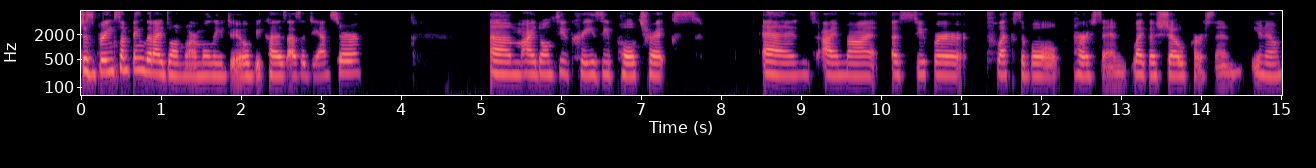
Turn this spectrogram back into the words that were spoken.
Just bring something that I don't normally do because as a dancer, um, I don't do crazy pole tricks and I'm not a super flexible person, like a show person, you know.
